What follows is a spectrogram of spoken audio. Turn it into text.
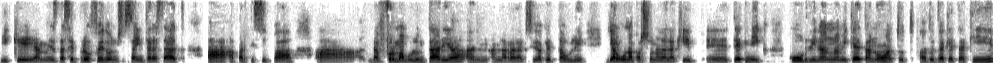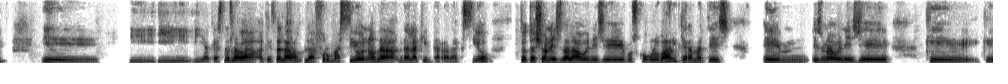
i que, a més de ser profe, doncs, s'ha interessat a, a participar a, de forma voluntària en, en la redacció d'aquest tauler. Hi ha alguna persona de l'equip eh, tècnic coordinant una miqueta no? a, tot, a tot aquest equip eh, i, i, i aquesta és la, aquesta és la, la formació no? de, de l'equip de redacció. Tot això neix de la ONG Bosco Global, que ara mateix eh, és una ONG que, que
